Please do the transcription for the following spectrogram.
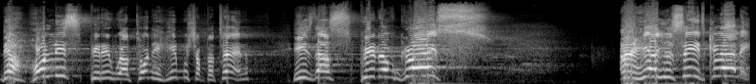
The Holy Spirit, we are told in Hebrews chapter 10, is the Spirit of grace. And here you see it clearly.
